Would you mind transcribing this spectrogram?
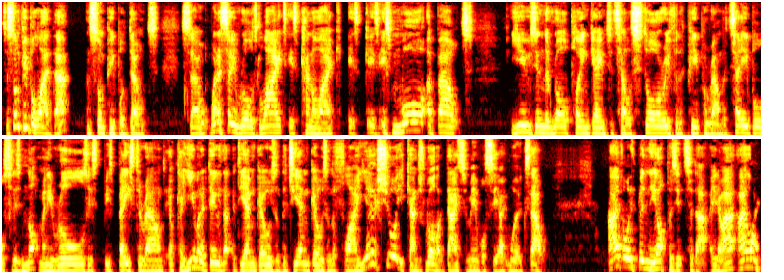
So some people like that, and some people don't. So when I say rules light, it's kind of like it's, it's, it's more about using the role playing game to tell a story for the people around the table. So there's not many rules. It's, it's based around, okay, you want to do that. The DM goes and the GM goes on the fly. Yeah, sure, you can just roll that dice for me and we'll see how it works out. I've always been the opposite to that. You know, I, I, like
